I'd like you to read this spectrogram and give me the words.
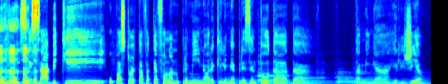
Você sabe que o pastor estava até falando para mim na hora que ele me apresentou da, da, da minha religião.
